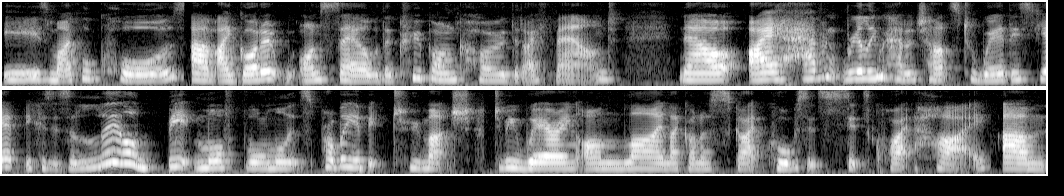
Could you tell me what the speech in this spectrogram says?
is Michael Kors. Um, I got it on sale with a coupon code that I found now, I haven't really had a chance to wear this yet because it's a little bit more formal. It's probably a bit too much to be wearing online, like on a Skype call because it sits quite high. Um,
